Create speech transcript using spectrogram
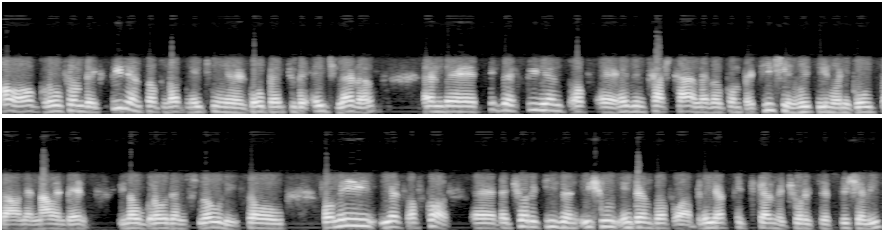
or grow from the experience of not making it go back to the age level and uh, take the experience of uh, having touched higher level competition with him when he goes down and now and then, you know, grow them slowly. So for me, yes, of course, uh, maturity is an issue in terms of our players' physical maturity especially.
